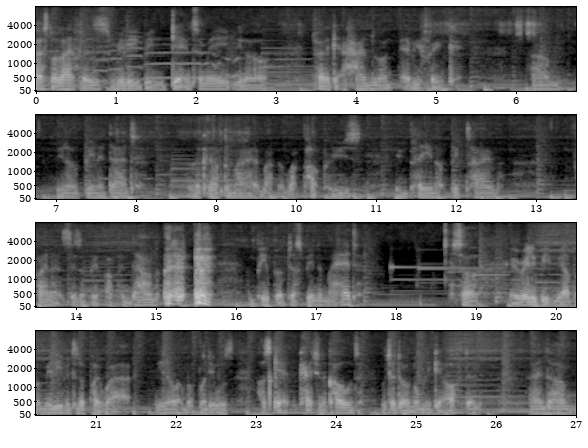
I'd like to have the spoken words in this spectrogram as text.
personal life has really been getting to me, you know, trying to get a handle on everything. Um, you know, being a dad, looking after my, my, my pup who's been playing up big time. Finances have been up and down, and people have just been in my head. So it really beat me up. I mean, even to the point where, I, you know, my body was, I was getting, catching a cold, which I don't normally get often. And um,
